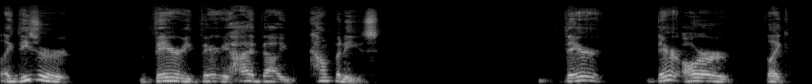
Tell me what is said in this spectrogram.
like these are very, very high value companies. There there are like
